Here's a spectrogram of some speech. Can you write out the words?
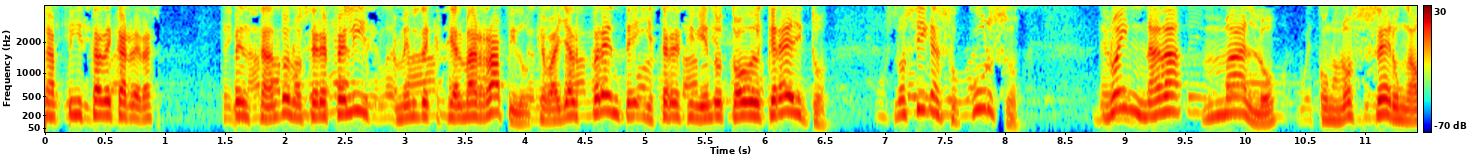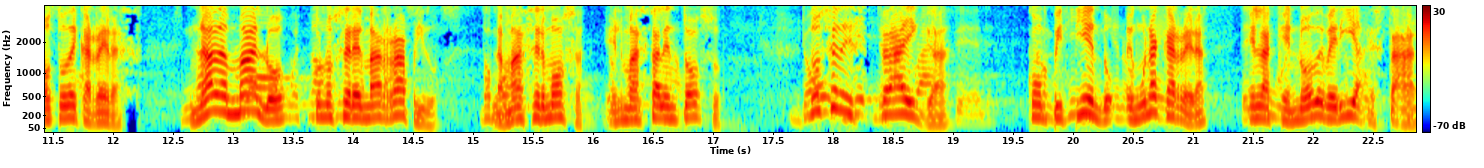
la pista de carreras pensando no seré feliz, a menos de que sea el más rápido, que vaya al frente y esté recibiendo todo el crédito. No sigan su curso. No hay nada malo con no ser un auto de carreras. Nada malo con no ser el más rápido, la más hermosa, el más talentoso. No se distraiga compitiendo en una carrera en la que no debería estar,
